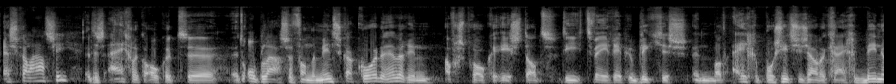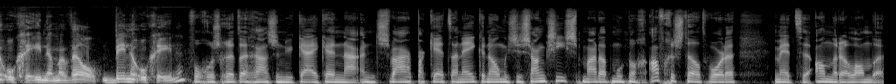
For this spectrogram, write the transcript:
escalatie. Het is eigenlijk ook het, uh, het opblazen van de Minsk-akkoorden. Waarin afgesproken is dat die twee republiekjes een wat eigen positie zouden krijgen binnen Oekraïne, maar wel binnen Oekraïne. Volgens Rutte gaan ze nu kijken naar een zwaar pakket aan economische sancties, maar dat moet nog afgesteld worden met andere landen.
